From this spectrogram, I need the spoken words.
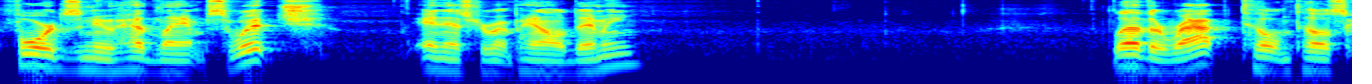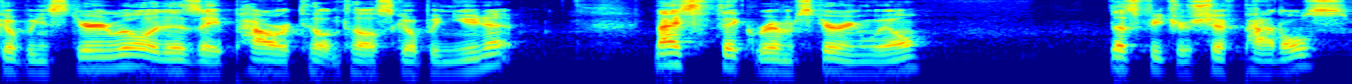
Ford's new headlamp switch, and instrument panel dimming. Leather wrap, tilt and telescoping steering wheel. It is a power tilt and telescoping unit. Nice thick rim steering wheel. Does feature shift paddles.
